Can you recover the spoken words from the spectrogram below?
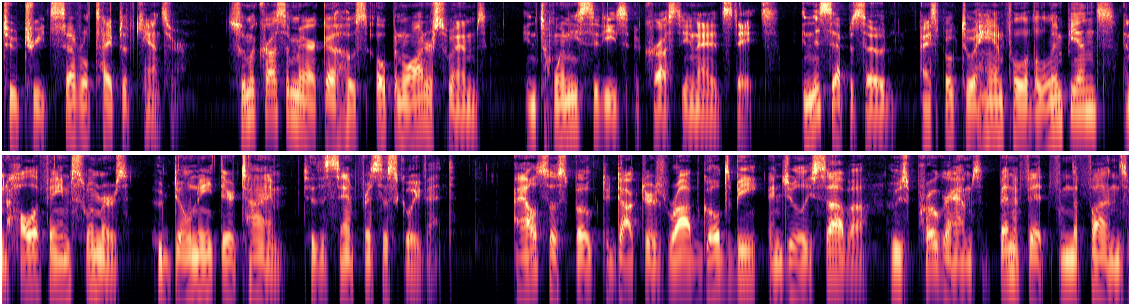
to treat several types of cancer. Swim Across America hosts open water swims in 20 cities across the United States. In this episode, I spoke to a handful of Olympians and Hall of Fame swimmers who donate their time to the San Francisco event. I also spoke to doctors Rob Goldsby and Julie Saba whose programs benefit from the funds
